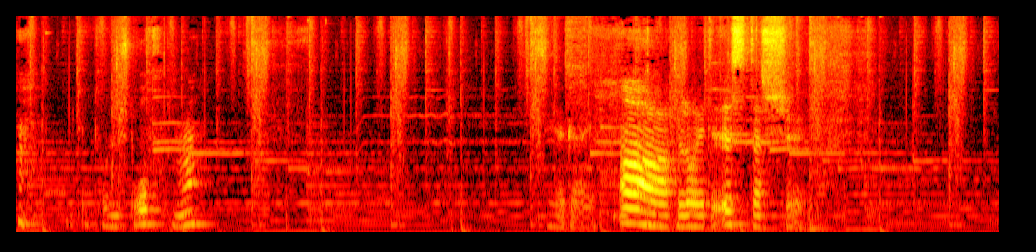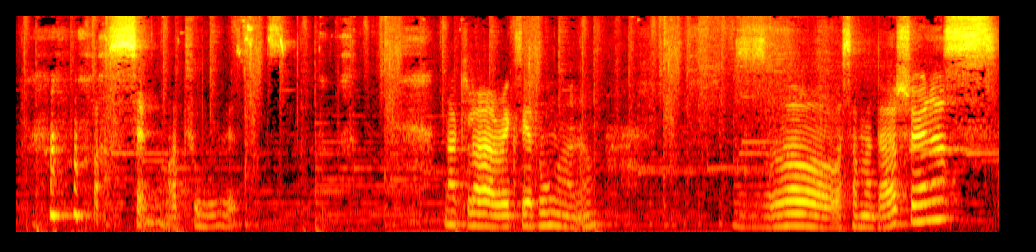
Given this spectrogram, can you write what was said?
Mit dem tollen Spruch, ne? Sehr geil. Ach, Leute, ist das schön. Ach, Sematourist. Na klar, Rexy hat Hunger, ne? So, was haben wir da Schönes?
